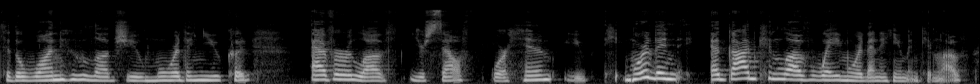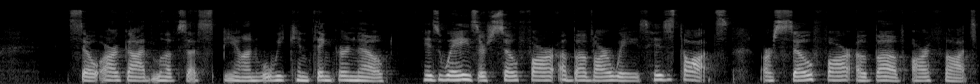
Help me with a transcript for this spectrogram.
to the one who loves you more than you could ever love yourself or him you more than a god can love way more than a human can love so our god loves us beyond what we can think or know. His ways are so far above our ways. His thoughts are so far above our thoughts.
